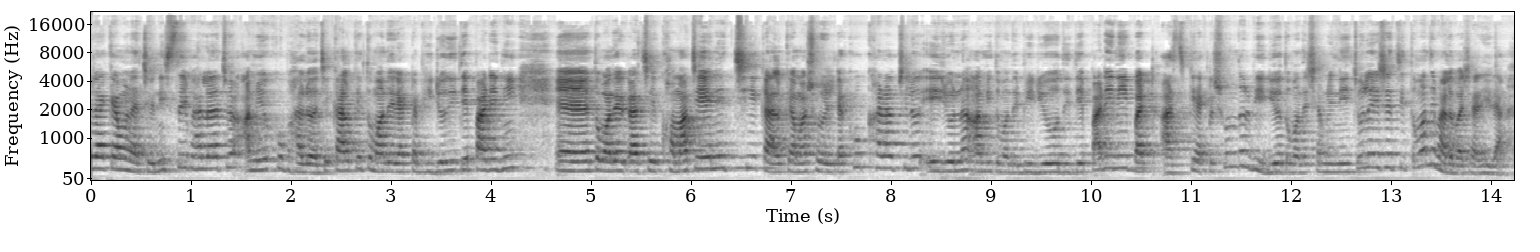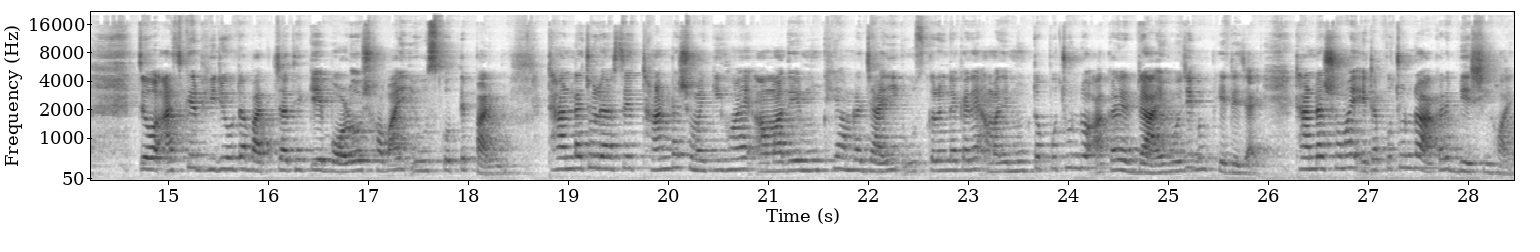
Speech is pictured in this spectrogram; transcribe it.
বন্ধুরা, কেমন আছো? নিশ্চয়ই ভালো আছো, আমিও খুব ভালো আছি। কালকে তোমাদের একটা ভিডিও দিতে পারিনি তোমাদের কাছে ক্ষমা চেয়ে নিচ্ছি। কালকে আমার শরীরটা খুব খারাপ ছিল, এই জন্য আমি তোমাদের ভিডিও দিতে পারিনি বাট আজকে একটা সুন্দর ভিডিও তোমাদের সামনে নিয়ে চলে এসেছি, তোমাদের ভালোবাসার হীরা তো আজকের ভিডিওটা বাচ্চা থেকে বড় সবাই ইউজ করতে পারবে। ঠান্ডা চলে আসে, ঠান্ডার সময় কি হয়? আমাদের মুখে আমরা যাই ইউজ করি না কেন, আমাদের মুখটা প্রচণ্ড আকারে ড্রাই হয়ে যায় এবং ফেটে যায়। ঠান্ডার সময় এটা প্রচণ্ড আকারে বেশি হয়।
